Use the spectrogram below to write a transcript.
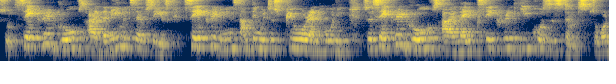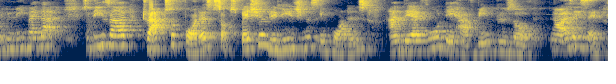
So sacred groves are, the name itself says, sacred means something which is pure and holy. So sacred groves are like sacred ecosystems. So what do we mean by that? So these are tracts of forests of special religious importance and therefore they have been preserved. Now, as I said,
